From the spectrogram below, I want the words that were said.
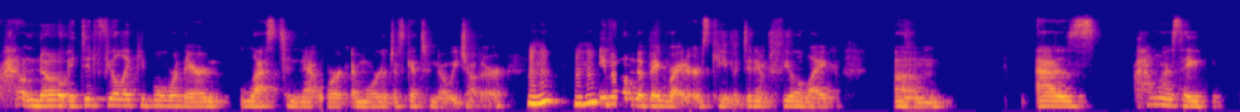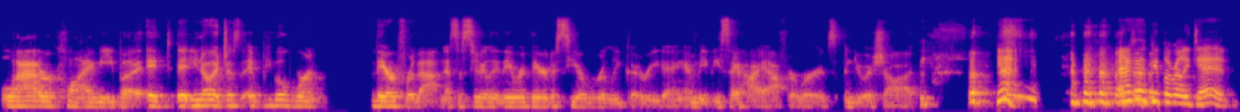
I don't know. It did feel like people were there less to network and more to just get to know each other. Mm-hmm, mm-hmm. Even when the big writers came, it didn't feel like um, as I don't want to say ladder climby, but it, it you know, it just it, people weren't there for that necessarily. They were there to see a really good reading and maybe say hi afterwards and do a shot. yeah. and I feel like people really did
